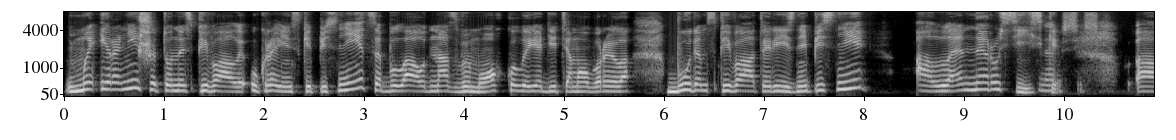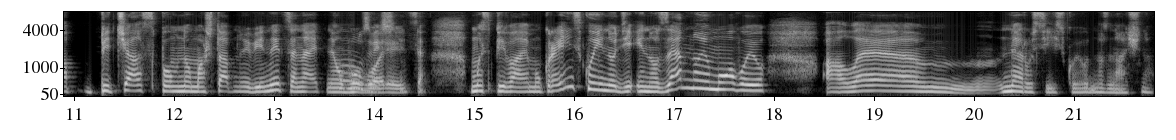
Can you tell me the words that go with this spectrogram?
ми і раніше то не співали українські пісні. Це була одна з вимог, коли я дітям говорила: будемо співати різні пісні. Але не російські. Не російські. А під час повномасштабної війни це навіть не Ну, обговорюється. Ми співаємо українською, іноді іноземною мовою, але не російською однозначно.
